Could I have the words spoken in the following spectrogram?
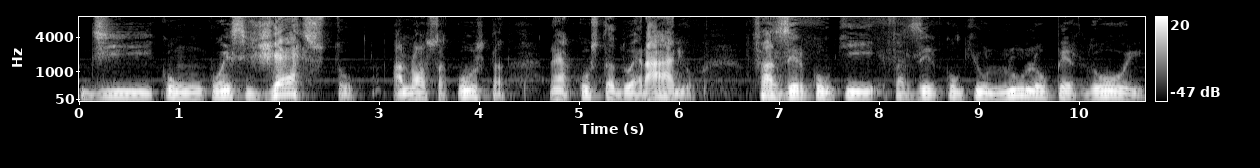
de, com, com esse gesto, a nossa custa, né, a custa do erário, fazer com que, fazer com que o Lula o perdoe,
